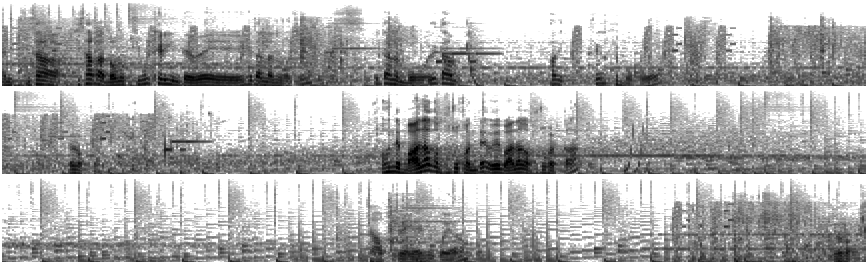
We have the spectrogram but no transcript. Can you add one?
아니 기사 기사가 너무 기본 캐릭인데 왜 해달라는 거지? 일단은 뭐 일단 하기 생각해보고. 이렇게. 어 근데 만화가 부족한데? 왜 만화가 부족할까? 자 업그레이드 해주고요. 요렇게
